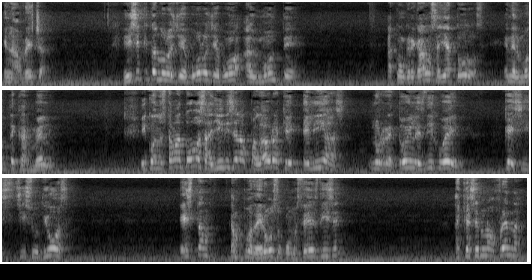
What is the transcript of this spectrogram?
en la brecha. Y dice que cuando los llevó, los llevó al monte a congregarlos allá todos, en el monte Carmelo. Y cuando estaban todos allí, dice la palabra que Elías los retó y les dijo, que si, si su Dios es tan, tan poderoso como ustedes dicen, hay que hacer una ofrenda,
